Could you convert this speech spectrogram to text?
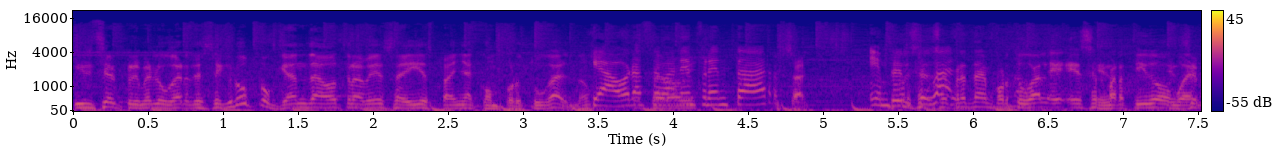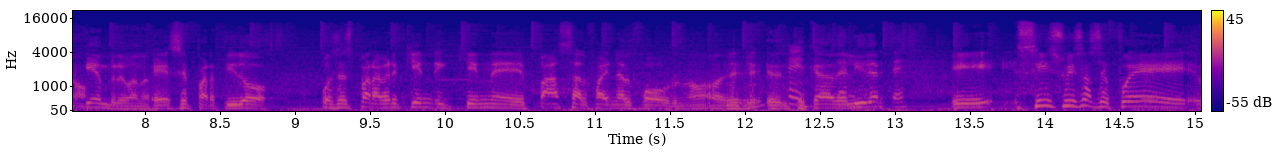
irse al primer lugar de ese grupo, que anda otra vez ahí España con Portugal, ¿no? Que ahora se van a enfrentar Exacto. en Sí, se- se, Portugal. enfrentan en Portugal. E- Ese En- partido, en bueno. septiembre van a- Ese partido, pues es para ver quién, quién eh, pasa al Final Four, ¿no? El, el que Sí, queda de líder. Eh, sí, Suiza se fue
